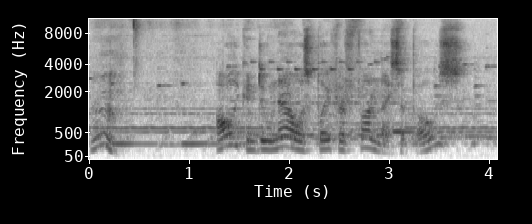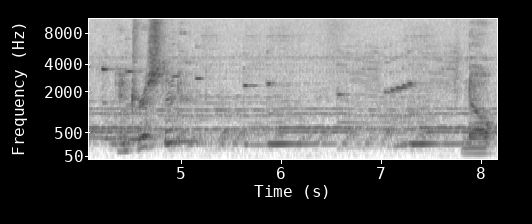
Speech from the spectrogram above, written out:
Hmm. All you can do now is play for fun, I suppose. Interested? No.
